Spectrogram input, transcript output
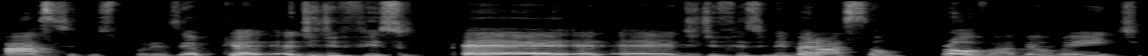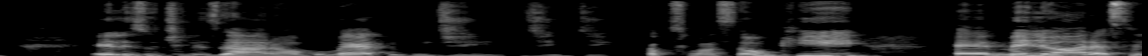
ácidos, por exemplo, que é, é de difícil, é, é, é de difícil liberação. Provavelmente eles utilizaram algum método de, de, de capsulação que é, melhora essa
